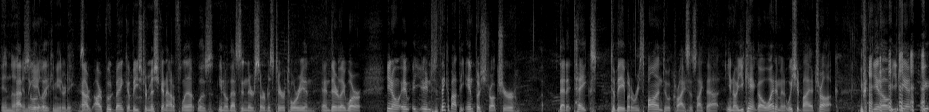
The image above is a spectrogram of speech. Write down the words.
in, uh, in the Gaylord community. So- Our, our food bank of Eastern Michigan out of Flint was, you know, that's in their service territory, and, and there they were. You know, it, and to think about the infrastructure that it takes to be able to respond to a crisis like that. You know, you can't go, wait a minute, we should buy a truck. you know, you can't. You,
